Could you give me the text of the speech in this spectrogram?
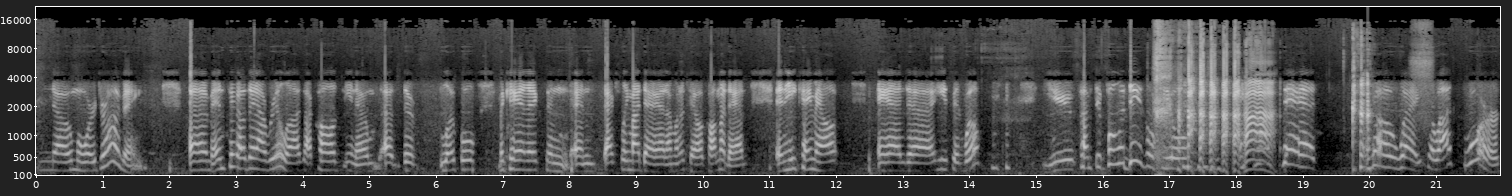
no more driving. Um, and so then I realized I called, you know, uh, the local mechanics and and actually my dad. I'm going to tell. I called my dad, and he came out and uh, he said, "Well, you pumped it full of diesel fuel." and I said, "No way!" So I swore.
